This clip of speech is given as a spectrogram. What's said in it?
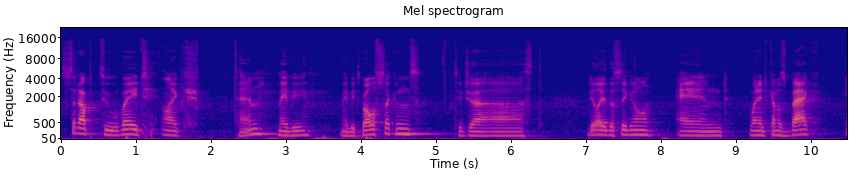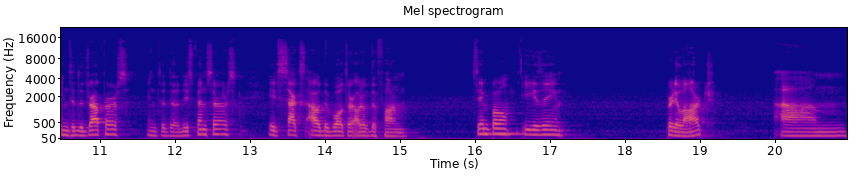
set up to wait like 10 maybe maybe 12 seconds to just delay the signal and when it comes back into the droppers, into the dispensers, it sucks out the water out of the farm. Simple, easy, pretty large. Um,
